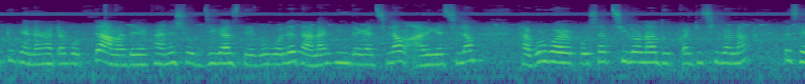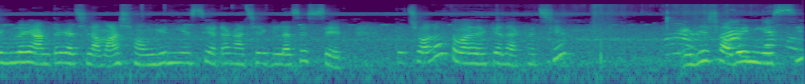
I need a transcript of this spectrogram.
একটু কেনাকাটা করতে। আমাদের এখানে সবজি গাছ দেবো বলে দানা কিনতে গেছিলাম, আর গেছিলাম ঠাকুর ঘরের প্রসাদ ছিল না, ধূপকাঠি ছিল না, তো সেগুলোই আনতে গেছিলাম। আর সঙ্গে নিয়ে এসেছি একটা কাঁচের গ্লাসের সেট। তো চলো তোমাদেরকে দেখাচ্ছি। এই যে সবে নিয়ে এসেছি।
